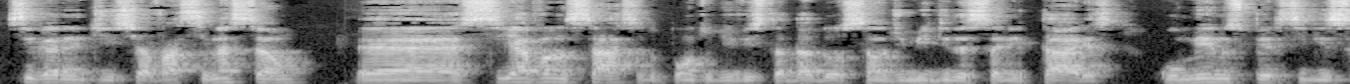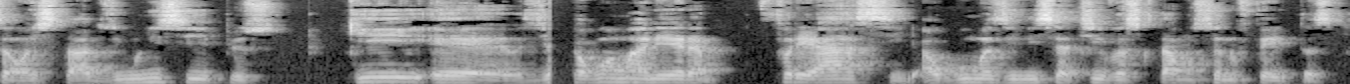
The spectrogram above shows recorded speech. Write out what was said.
se garantisse a vacinação, é, se avançasse do ponto de vista da adoção de medidas sanitárias com menos perseguição a estados e municípios, que, é, de alguma maneira, freasse algumas iniciativas que estavam sendo feitas,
